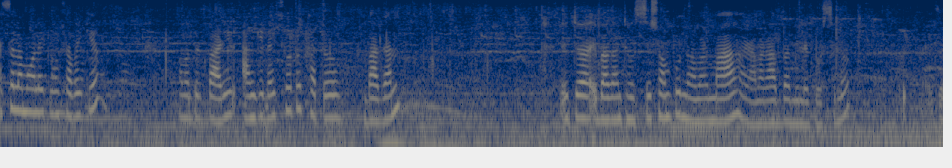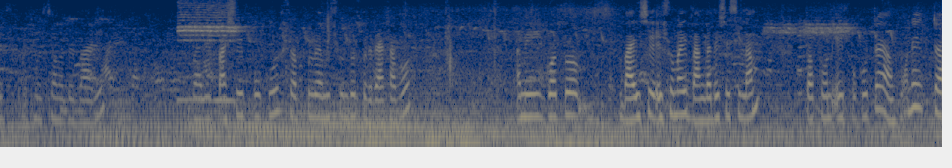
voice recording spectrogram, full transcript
আসসালামু আলাইকুম সবাইকে। আমাদের বাড়ির আঙ্গিনায় ছোটোখাটো বাগান। এটা এই বাগানটা হচ্ছে সম্পূর্ণ আমার মা আর আমার আব্বা মিলে করছিল। হচ্ছে আমাদের বাড়ি। বাড়ির পাশে পুকুর, সবগুলো আমি সুন্দর করে দেখাবো। আমি গত বাইশে, এই সময় বাংলাদেশে ছিলাম। তখন এই পুকুরটা অনেকটা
